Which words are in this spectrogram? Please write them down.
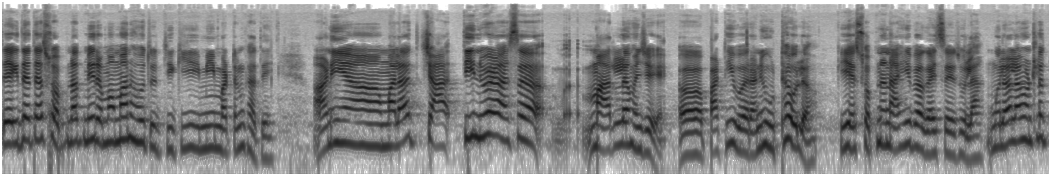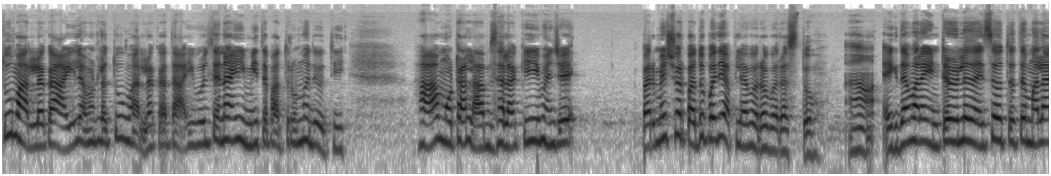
तर एकदा त्या स्वप्नात मी रममान होत होती की मी मटण खाते. आणि मला चा तीन वेळा असं मारलं म्हणजे पाठीवर आणि उठवलं की हे स्वप्न नाही बघायचं आहे तुला. मुलाला म्हटलं तू मारलं का? आईला म्हटलं तू मारलं का? तर आई बोलते नाही मी तर बाथरूममध्ये होती. हा मोठा लाभ झाला की म्हणजे परमेश्वर पदोपदी आपल्याबरोबर असतो. हां एकदा मला इंटरव्ह्यूला जायचं होतं तर मला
